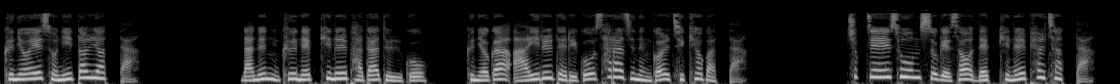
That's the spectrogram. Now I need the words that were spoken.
그녀의 손이 떨렸다. 나는 그 냅킨을 받아들고 그녀가 아이를 데리고 사라지는 걸 지켜봤다. 축제의 소음 속에서 냅킨을 펼쳤다.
